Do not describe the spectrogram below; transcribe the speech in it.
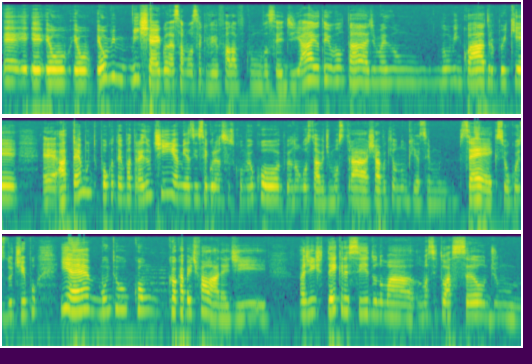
É, eu, eu, eu me, me, enxergo nessa moça que veio falar com você de ah, eu tenho vontade, mas não, não me enquadro, porque é, até muito pouco tempo atrás eu tinha minhas inseguranças com o meu corpo, eu não gostava de mostrar, achava que eu nunca ia ser sexy ou coisa do tipo. E é muito com o que eu acabei de falar, né? De a gente ter crescido numa, numa situação de um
